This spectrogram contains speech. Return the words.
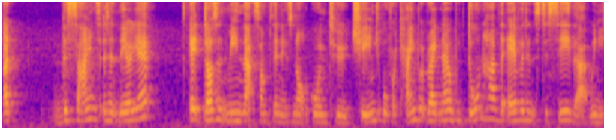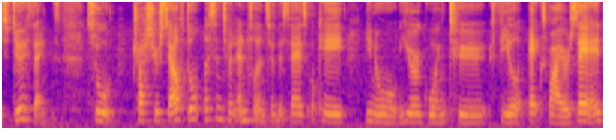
uh, the science isn't there yet it doesn't mean that something is not going to change over time, but right now we don't have the evidence to say that we need to do things. So trust yourself. Don't listen to an influencer that says, okay, you know, you're going to feel X, Y, or Z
